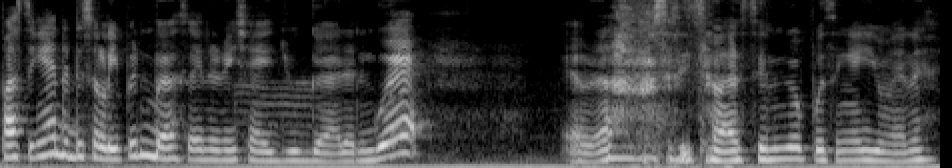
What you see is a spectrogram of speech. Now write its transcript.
pastinya ada diselipin bahasa Indonesia juga dan gue ya udah usah dijelasin gue pusingnya gimana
